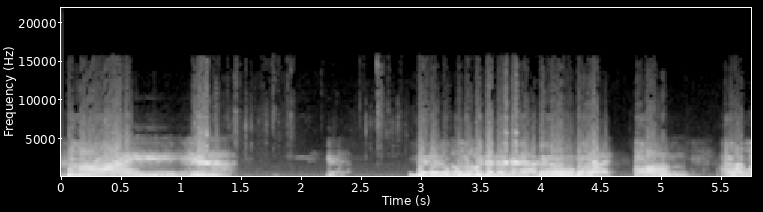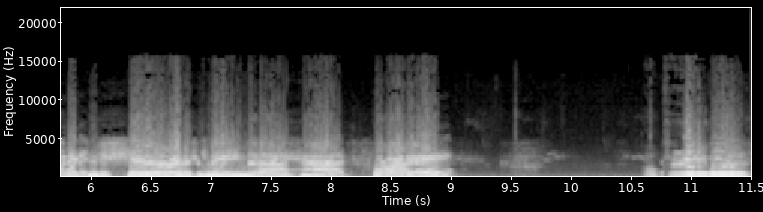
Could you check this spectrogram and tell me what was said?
Hi. There's a little bit of an echo, but um, I wanted to share a dream that I had Friday. Okay. It was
